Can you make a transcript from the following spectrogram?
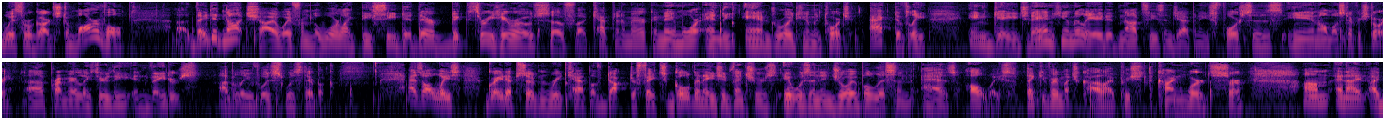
With regards to Marvel, uh, they did not shy away from the war like DC did. Their big three heroes of uh, Captain America, Namor, and the android Human Torch actively engaged and humiliated Nazis and Japanese forces in almost every story, uh, primarily through the Invaders, I believe was, was their book. As always, great episode and recap of Dr. Fate's Golden Age adventures. It was an enjoyable listen as always. Thank you very much, Kyle. I appreciate the kind words, sir. Um, and I, I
